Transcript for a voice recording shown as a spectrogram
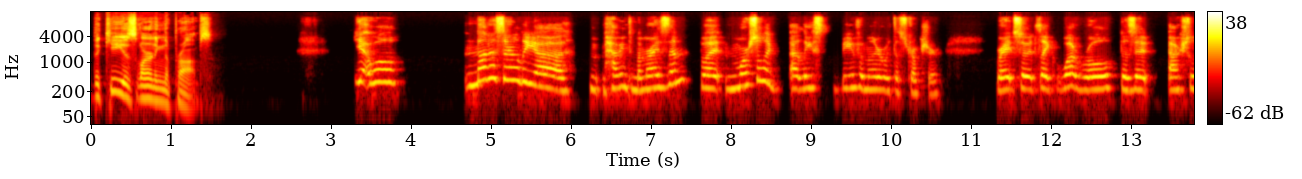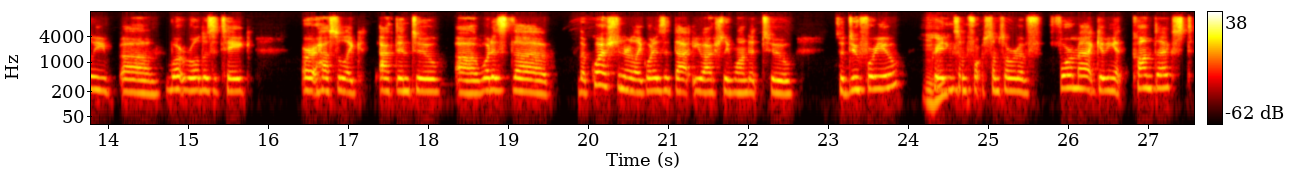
the key is learning the prompts. Yeah, well, not necessarily uh having to memorize them, but more so like at least being familiar with the structure. Right? So it's like what role does it actually um what role does it take or it has to like act into uh what is the the question or like what is it that you actually want it to to do for you mm-hmm. creating some for, some sort of format giving it context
